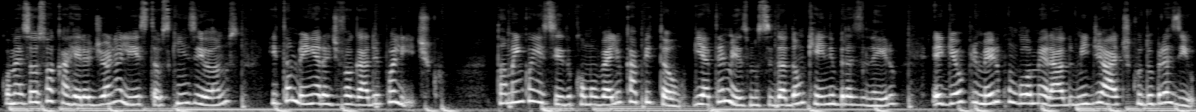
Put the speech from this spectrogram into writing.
Começou sua carreira de jornalista aos 15 anos e também era advogado e político. Também conhecido como Velho Capitão e até mesmo cidadão Kane brasileiro, ergueu o primeiro conglomerado midiático do Brasil.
